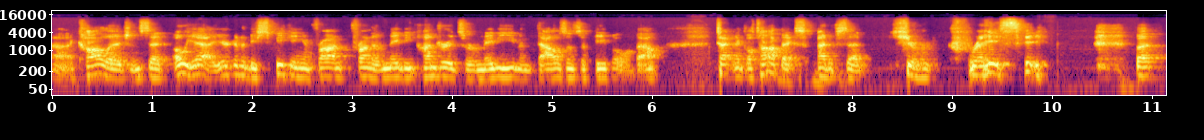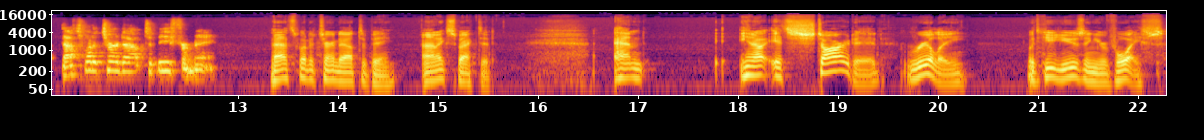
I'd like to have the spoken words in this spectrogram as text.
uh, college and said, "Oh yeah, you're going to be speaking in front front of maybe hundreds or maybe even thousands of people about technical topics," I'd have said, "You're crazy." but that's what it turned out to be for me. That's what it turned out to be. Unexpected. And you know, it started really with you using your voice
